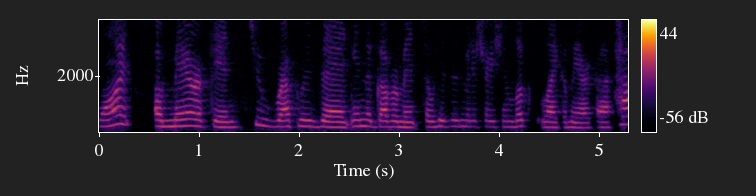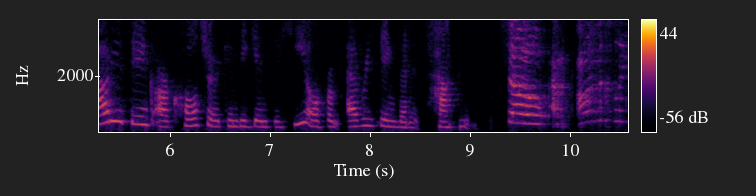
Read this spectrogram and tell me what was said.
wants Americans to represent in the government so his administration looks like America. How do you think our culture can begin to heal from everything that has happened? So, honestly,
